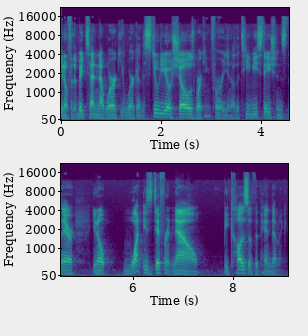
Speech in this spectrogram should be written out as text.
you know, for the Big Ten Network, you work at the studio shows, working for, you know, the TV stations there. You know, what is different now because of the pandemic?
